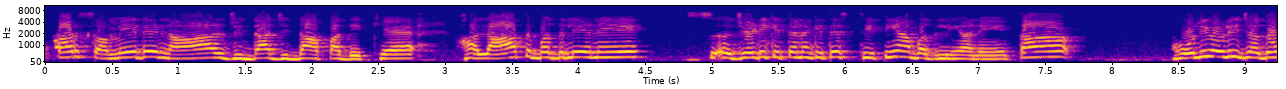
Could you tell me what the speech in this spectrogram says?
ਪਰ ਸਮੇਂ ਦੇ ਨਾਲ ਜਿੱਦਾਂ ਜਿੱਦਾਂ ਆਪਾਂ ਦੇਖਿਆ ਹਾਲਾਤ ਬਦਲੇ ਨੇ ਜਿਹੜੀ ਕਿਤੇ ਨਾ ਕਿਤੇ ਸਥਿਤੀਆਂ ਬਦਲੀਆਂ ਨੇ, ਤਾਂ ਹੌਲੀ ਹੌਲੀ ਜਦੋਂ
